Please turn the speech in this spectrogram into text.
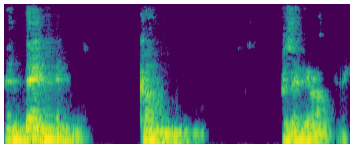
and then come present your offering.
